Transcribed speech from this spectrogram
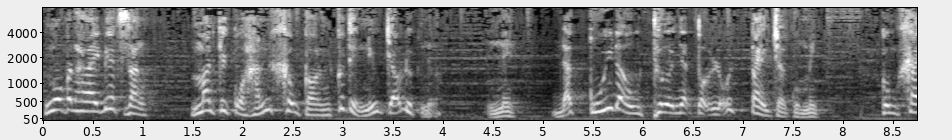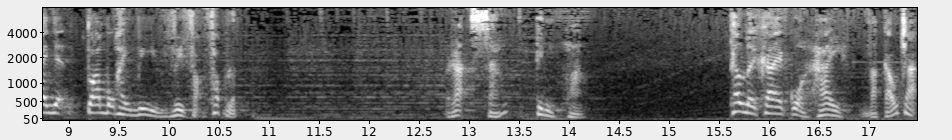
Ngô Văn Hai biết rằng man kịch của hắn không còn có thể níu kéo được nữa nên đã cúi đầu thừa nhận tội lỗi tay trời của mình cùng khai nhận toàn bộ hành vi vi phạm pháp luật rạng sáng kinh hoàng theo lời khai của hai và cáo trạng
